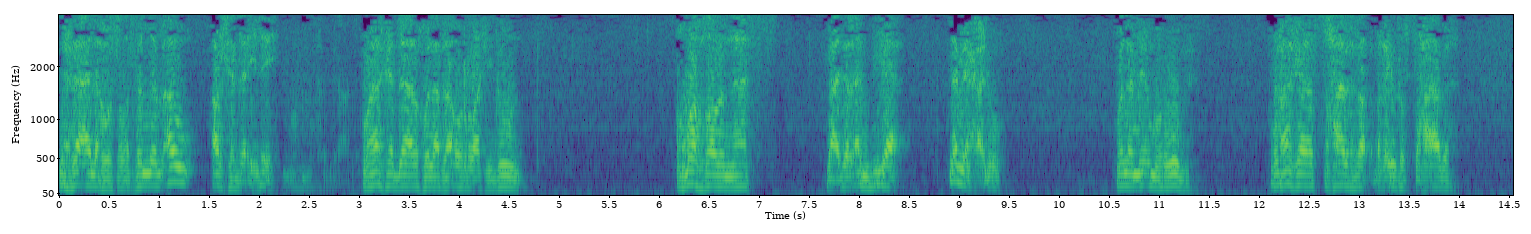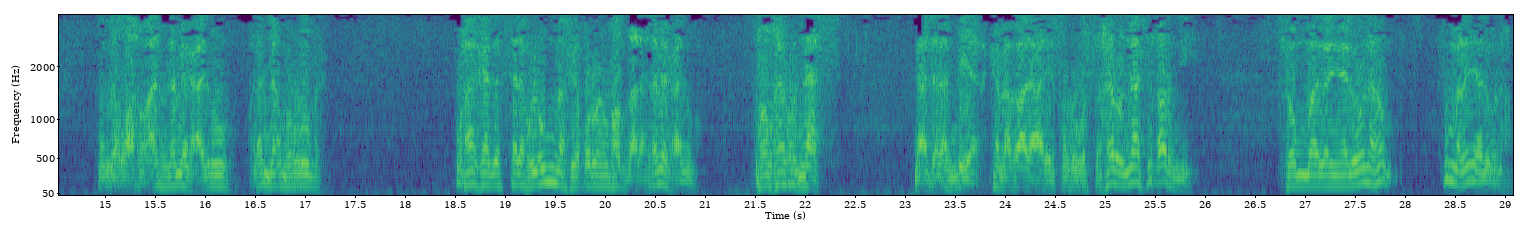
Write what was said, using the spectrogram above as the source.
لفعله صلى الله عليه وسلم أو أرشد إليه. وهكذا الخلفاء الراشدون. هم أفضل الناس بعد الأنبياء لم يفعلوه ولم يأمروا به. وهكذا الصحابة بقية الصحابة رضي الله عنهم لم يفعلوه ولم يأمروا به. وهكذا السلف الأمة في قرون مفضلة لم يفعلوه. وهم خير الناس بعد الأنبياء كما قال عليه الصلاة والسلام خير الناس قرني. ثم لن يلونهم ثم لن يلونهم.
